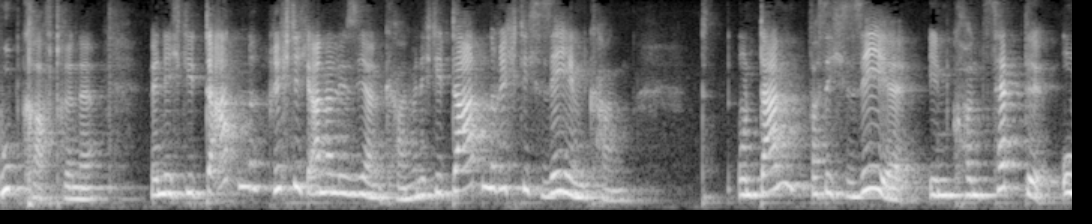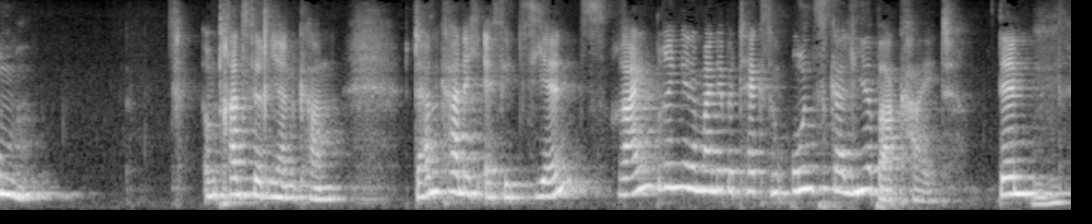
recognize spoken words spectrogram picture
Hubkraft drin. Wenn ich die Daten richtig analysieren kann, wenn ich die Daten richtig sehen kann und dann, was ich sehe, in Konzepte um, um transferieren kann, dann kann ich Effizienz reinbringen in meine Betextung und Skalierbarkeit. Denn mhm.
